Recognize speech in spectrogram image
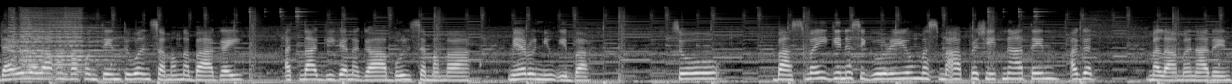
dahil wala kang kakontentuhan sa mga bagay at lagi ka nag-aabol sa mga meron yung iba. So, bas may na siguro yung mas ma-appreciate natin agad malaman natin.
